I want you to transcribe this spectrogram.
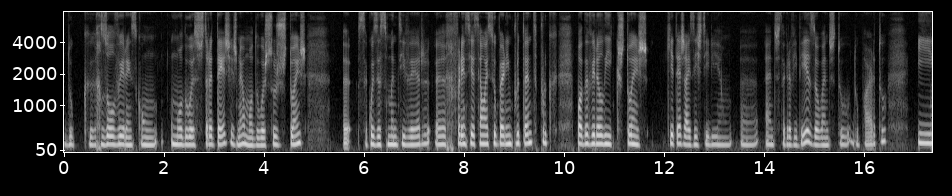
do que resolverem-se com uma ou duas estratégias, né? uma ou duas sugestões, uh, se a coisa se mantiver, a referenciação é super importante porque pode haver ali questões que até já existiriam uh, antes da gravidez ou antes do, do parto e,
